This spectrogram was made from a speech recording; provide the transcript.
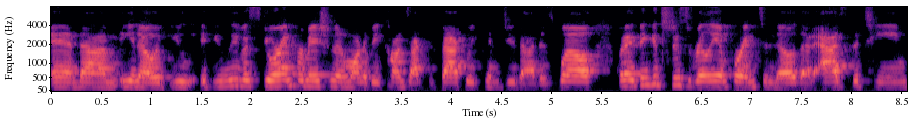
And um, you know, if you if you leave us your information and want to be contacted back, we can do that as well. But I think it's just really important to know that as the team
